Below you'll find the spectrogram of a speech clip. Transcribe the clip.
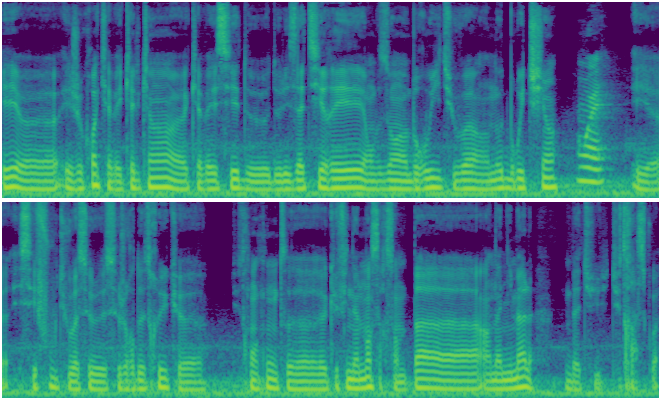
Et, euh, et je crois qu'il y avait quelqu'un qui avait essayé de, de les attirer en faisant un bruit, tu vois, un autre bruit de chien. Ouais. Et, et c'est fou, tu vois, ce, ce genre de truc. tu te rends compte que finalement, ça ressemble pas à un animal. Bah, tu, tu traces, quoi.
